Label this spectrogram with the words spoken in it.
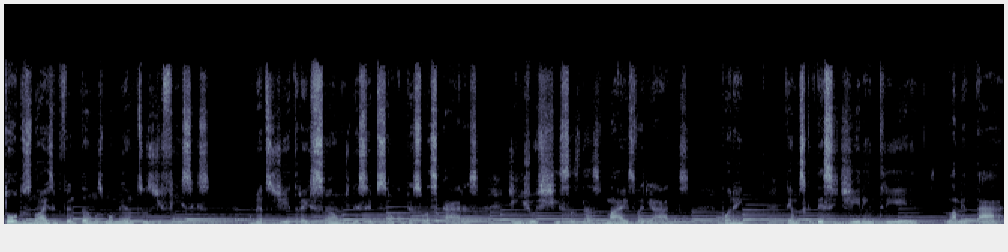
todos nós enfrentamos momentos difíceis, momentos de traição, de decepção com pessoas caras, de injustiças das mais variadas. Porém, temos que decidir entre lamentar,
